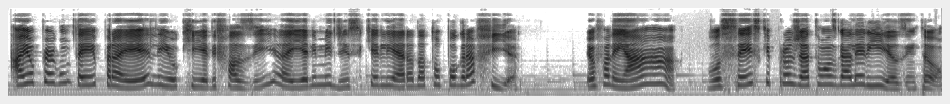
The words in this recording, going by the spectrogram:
Aí eu perguntei para ele o que ele fazia e ele me disse que ele era da topografia. Eu falei: "Ah, vocês que projetam as galerias, então?"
